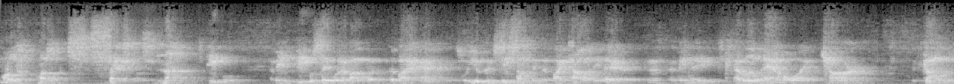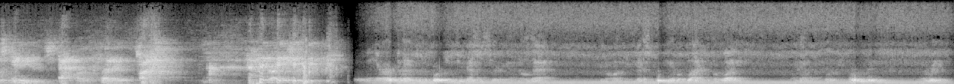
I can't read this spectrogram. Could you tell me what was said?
Most, most sexless, nuts people. I mean, people say, what about the, the black Africans? Well, you can see something, the vitality there. I mean, they have a little animal-like charm. But God, Indians, apathetic there are times when abortions are necessary. I know that. You know, I mean, that's where you have a black and a white. You know, or, or race. A race.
